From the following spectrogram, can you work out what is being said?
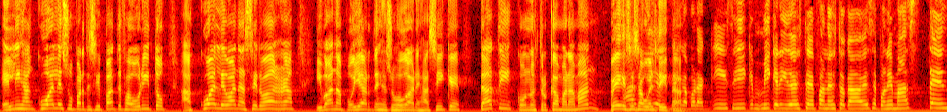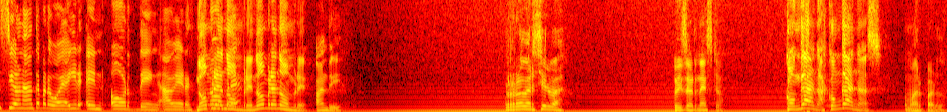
elijan cuál es su participante favorito, a cuál le van a hacer barra y van a apoyar desde sus hogares. Así que, Tati, con nuestro camaraman, pégese esa vueltita. venga por aquí, sí, mi querido Estefano, esto cada vez se pone más tensionante, pero voy a ir en orden. A ver. Nombre, nombre a nombre, nombre a nombre. Andy. Robert Silva. Luis Ernesto. Con ganas, con ganas. Omar Pardo.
